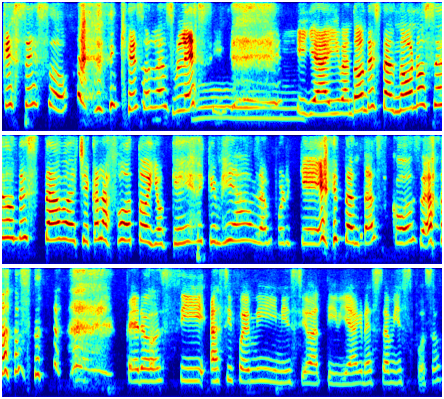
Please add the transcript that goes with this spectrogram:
¿qué es eso? ¿Qué son las blessing? Y ya iban, ¿dónde estás? No, no sé dónde estaba, checa la foto. Y yo, ¿qué? ¿De qué me hablan? ¿Por qué tantas cosas? Pero sí, así fue mi inicio a Tibia, gracias a mi esposo.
